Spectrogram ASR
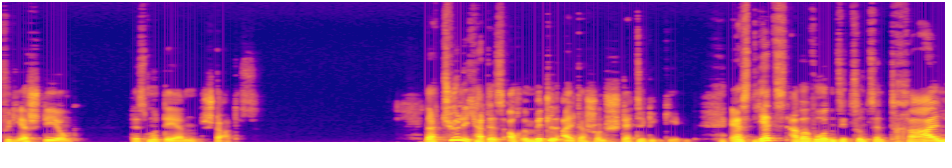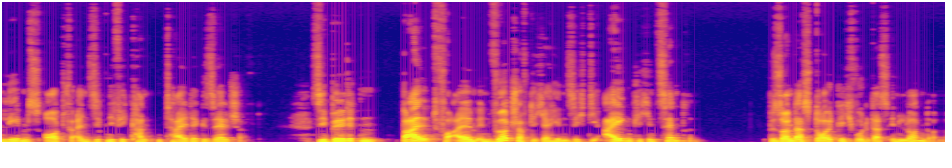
für die Erstehung des modernen Staates. Natürlich hatte es auch im Mittelalter schon Städte gegeben. Erst jetzt aber wurden sie zum zentralen Lebensort für einen signifikanten Teil der Gesellschaft. Sie bildeten bald, vor allem in wirtschaftlicher Hinsicht, die eigentlichen Zentren. Besonders deutlich wurde das in London,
